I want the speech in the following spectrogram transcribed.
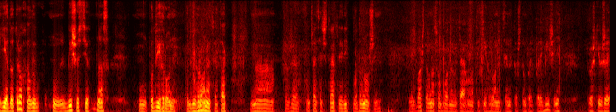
є до трьох, але ну, в більшості в нас по дві грони. По дві грони це так на це вже виходить, четвертий рік плодоношення. Як бачите, вона свободно витягувала такі грони. Це не то, що там перебільшення. Трошки вже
